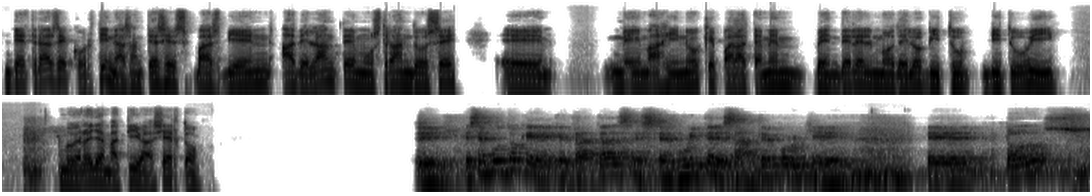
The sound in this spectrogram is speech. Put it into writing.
detrás de cortinas, antes es más bien adelante mostrándose. Eh, me imagino que para también vender el modelo B2, B2B, modelo llamativa, ¿cierto? Sí, ese punto que, que tratas es, muy interesante porque eh, todos,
